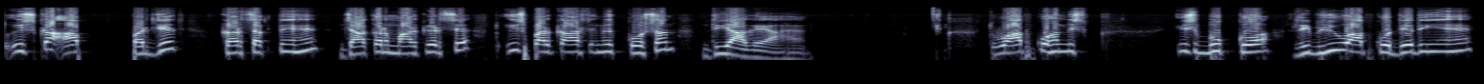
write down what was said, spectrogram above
तो इसका आप परजेज कर सकते हैं जाकर मार्केट से। तो इस प्रकार से इनमें क्वेश्चन दिया गया है। तो आपको हम इस इस बुक को रिव्यू आपको दे दिए हैं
